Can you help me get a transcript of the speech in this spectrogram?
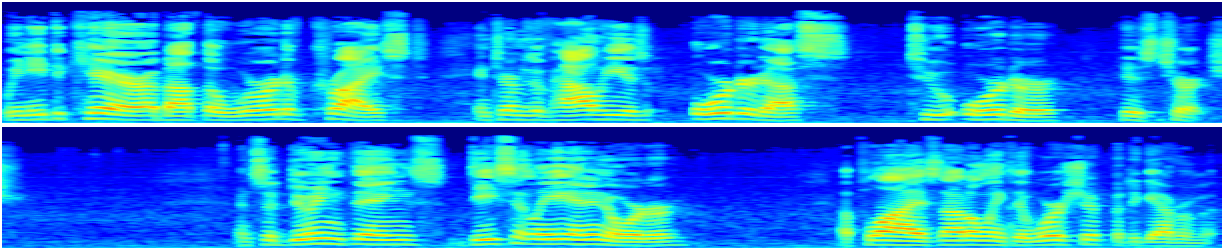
We need to care about the word of Christ in terms of how he has ordered us to order his church. And so doing things decently and in order applies not only to worship but to government.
